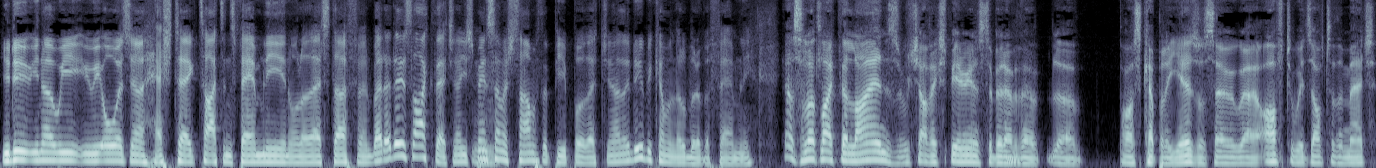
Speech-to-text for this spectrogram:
you do you know we we always you know hashtag Titans family and all of that stuff. And but it is like that. You know, you spend so much time with the people that you know they do become a little bit of a family. Yeah, it's a lot like the Lions, which I've experienced a bit over the, the past couple of years or so. Uh, afterwards, after the match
